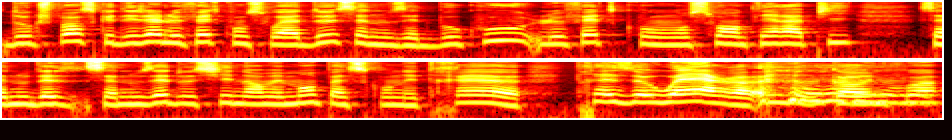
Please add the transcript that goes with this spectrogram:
Donc je pense que déjà, le fait qu'on soit à deux, ça nous aide beaucoup. Le fait qu'on soit en thérapie, ça nous, aide- ça nous aide aussi énormément parce qu'on est très, euh, très aware, encore une fois,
